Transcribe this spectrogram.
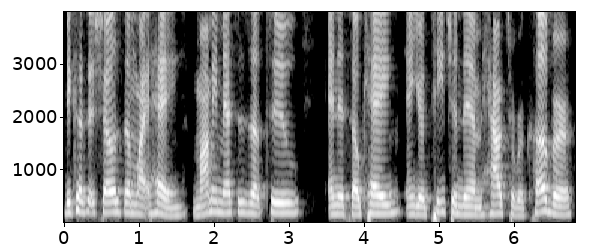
because it shows them, like, hey, mommy messes up too, and it's okay. And you're teaching them how to recover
